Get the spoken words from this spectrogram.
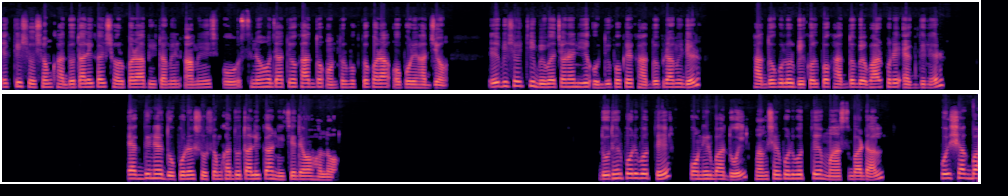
একটি সুষম খাদ্য তালিকায় শর্করা, ভিটামিন, আমিষ ও স্নেহ জাতীয় খাদ্য অন্তর্ভুক্ত করা অপরিহার্য। এই বিষয়টি বিবেচনা নিয়ে উদ্দীপকের খাদ্য পিরামিডের খাদ্যগুলোর বিকল্প খাদ্য ব্যবহার করে একদিনের একদিনের দুপুরের সুষম খাদ্য তালিকা নিচে দেওয়া হলো। দুধের পরিবর্তে পনির বা দই, মাংসের পরিবর্তে মাছ বা ডাল, পুঁইশাক বা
